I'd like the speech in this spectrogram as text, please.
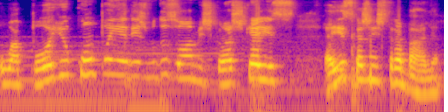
o apoio e o companheirismo dos homens, que eu acho que é isso. É isso que a gente trabalha.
